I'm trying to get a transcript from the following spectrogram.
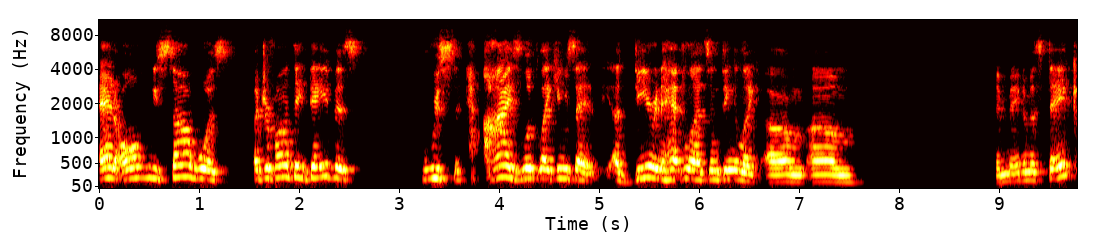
And all we saw was a Gervonta Davis whose eyes looked like he was a, a deer in headlights and thinking like, um, um, they made a mistake.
